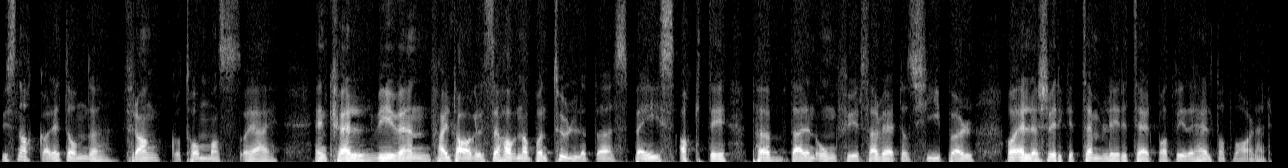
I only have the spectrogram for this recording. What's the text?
Vi snakka litt om det, Frank og Thomas og jeg. En kveld vi ved en feiltagelse havna på en tullete, space-aktig pub der en ung fyr serverte oss kjip øl og ellers virket temmelig irritert på at vi i det hele tatt var der.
